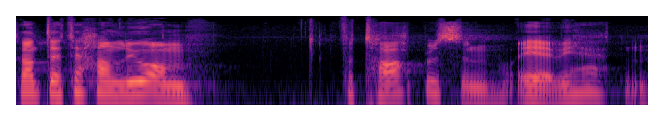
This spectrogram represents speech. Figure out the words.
Sånn, dette handler jo om fortapelsen og evigheten.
